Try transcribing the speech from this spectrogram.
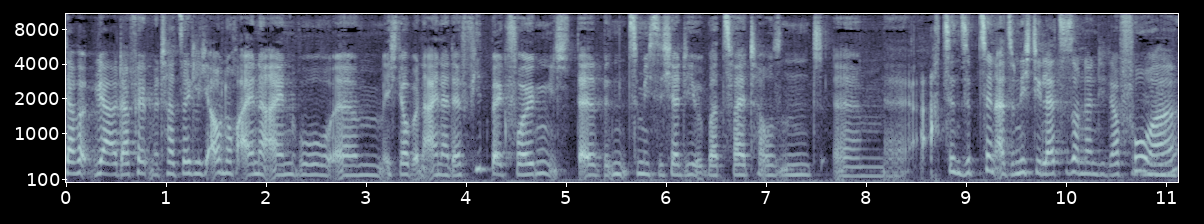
Da, ja, da fällt mir tatsächlich auch noch eine ein, wo ähm, ich glaube in einer der Feedback-Folgen, ich äh, bin ziemlich sicher, die über 2018, 17, also nicht die letzte, sondern die davor. Mhm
